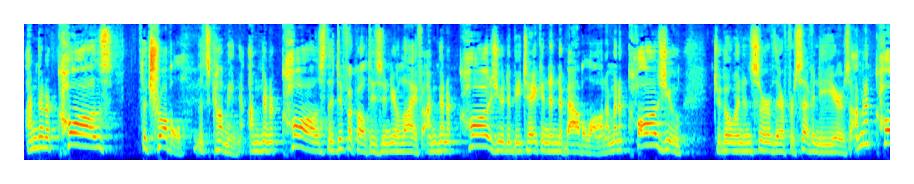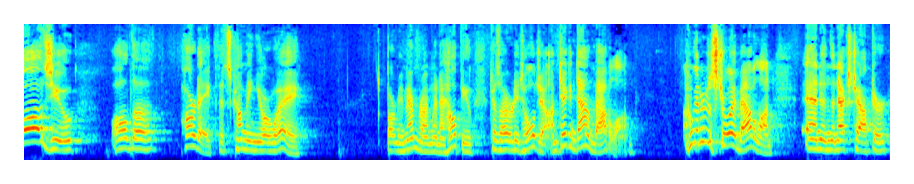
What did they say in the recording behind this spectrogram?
I'm going to cause the trouble that's coming. I'm going to cause the difficulties in your life. I'm going to cause you to be taken into Babylon. I'm going to cause you to go in and serve there for 70 years. I'm going to cause you all the heartache that's coming your way. But remember, I'm going to help you because I already told you, I'm taking down Babylon. I'm going to destroy Babylon. And in the next chapter,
